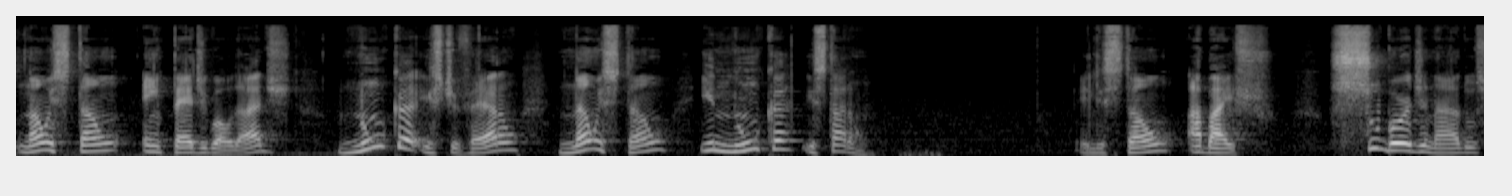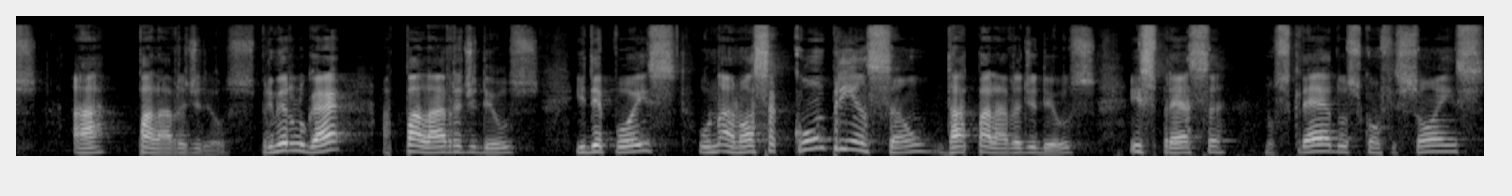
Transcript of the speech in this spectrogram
não estão em pé de igualdade, nunca estiveram, não estão e nunca estarão. Eles estão abaixo, subordinados à palavra de Deus. Em primeiro lugar, a palavra de Deus e depois a nossa compreensão da palavra de Deus expressa nos credos, confissões,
